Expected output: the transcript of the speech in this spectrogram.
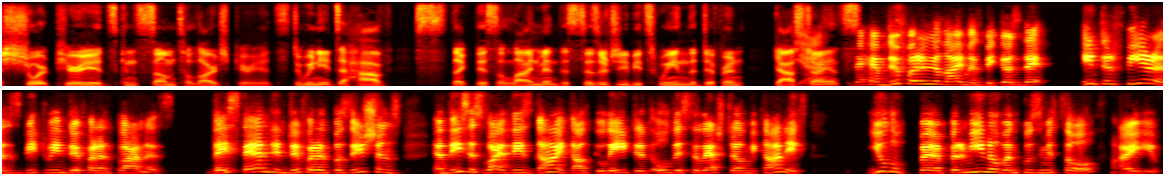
a short periods can sum to large periods. Do we need to have like this alignment, this syzygy between the different gas Yes, giants? They have different alignments because the interference between different planets. They stand in different positions, and this is why this guy calculated all the celestial mechanics. You look, uh, Perminov and Kuznetsov. I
